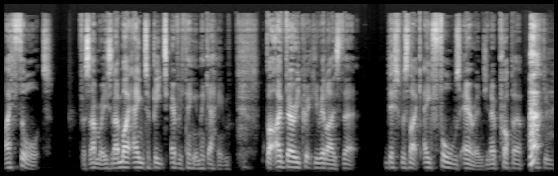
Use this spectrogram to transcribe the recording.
I thought, for some reason, I might aim to beat everything in the game. But I very quickly realised that this was like a fool's errand, you know, proper fucking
